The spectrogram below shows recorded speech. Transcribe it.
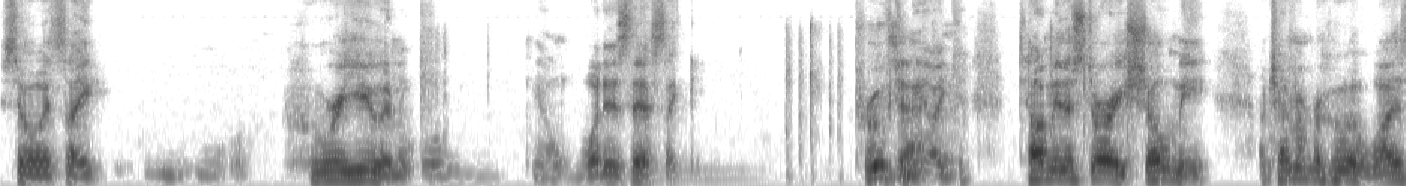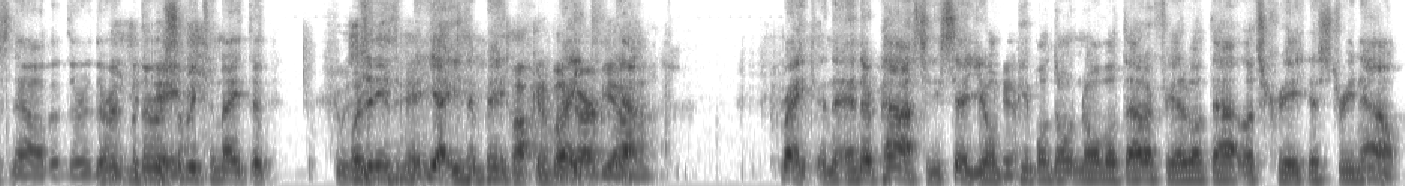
So it's like, who are you, and you know what is this like? Prove exactly. to me, like, tell me the story, show me. I'm trying to remember who it was now that there there, was, but there was somebody tonight that it was, was Ethan it Ethan Yeah, Ethan Page talking about right, Darby yeah. Allin. Right, and and their past, and he said, you know, yeah. people don't know about that or forget about that. Let's create history now.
